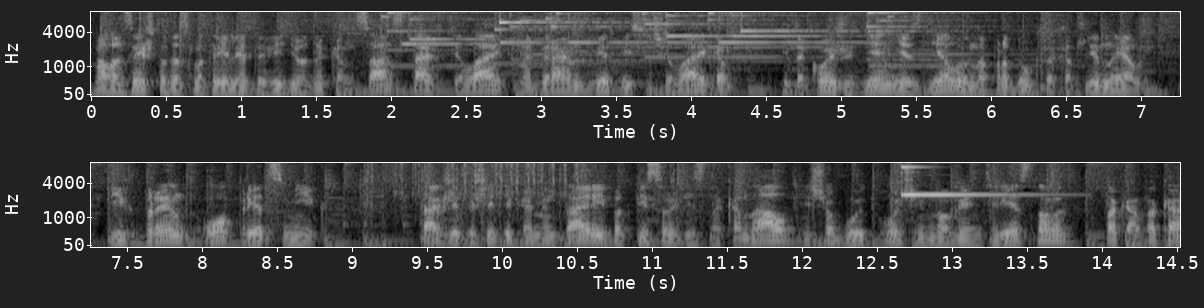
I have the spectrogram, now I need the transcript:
Молодцы, что досмотрели это видео до конца. Ставьте лайк, набираем 2000 лайков. И такой же день я сделаю на продуктах от Линеллы. Их бренд О Предсмик. Также пишите комментарии, подписывайтесь на канал. Еще будет очень много интересного. Пока-пока.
